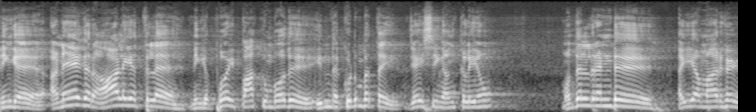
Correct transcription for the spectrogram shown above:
நீங்கள் அநேகர் ஆலயத்தில் நீங்கள் போய் பார்க்கும்போது இந்த குடும்பத்தை ஜெய்சிங் அங்கிளையும் முதல் ரெண்டு ஐயாமார்கள்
